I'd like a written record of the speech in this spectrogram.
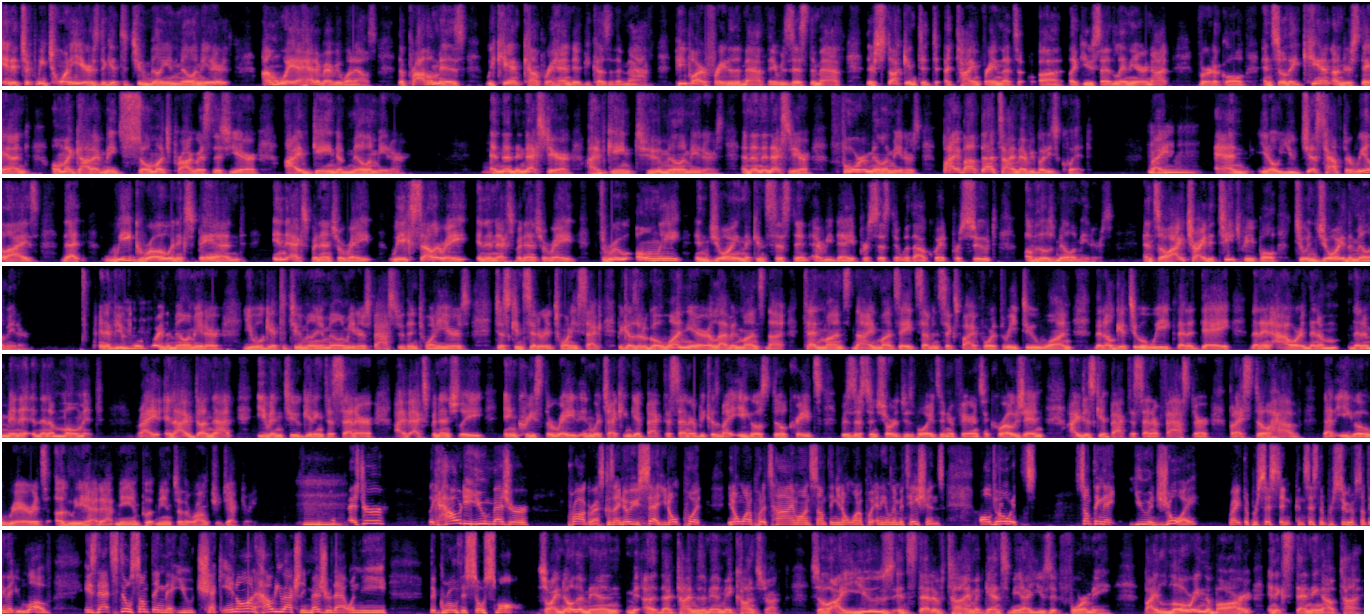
and it took me 20 years to get to 2 million millimeters, I'm way ahead of everyone else. The problem is we can't comprehend it because of the math. People are afraid of the math. They resist the math. They're stuck into a time frame that's, uh, like you said, linear, not vertical, and so they can't understand. Oh my God, I've made so much progress this year. I've gained a millimeter. And then the next year, I've gained two millimeters. And then the next year, four millimeters. By about that time, everybody's quit, right? Mm-hmm. And you know you just have to realize that we grow and expand in exponential rate. We accelerate in an exponential rate through only enjoying the consistent everyday persistent without quit pursuit of those millimeters. And so i try to teach people to enjoy the millimeter and if you mm-hmm. enjoy the millimeter, you will get to 2 million millimeters faster than 20 years. Just consider it 20 sec because it'll go one year, 11 months, not 10 months, nine months, eight, seven, six, five, four, three, two, one. Then it'll get to a week, then a day, then an hour, and then a, then a minute, and then a moment right? And I've done that even to getting to center. I've exponentially increased the rate in which I can get back to center because my ego still creates resistance, shortages, voids, interference, and corrosion. I just get back to center faster, but I still have that ego rear its ugly head at me and put me into the wrong trajectory. Hmm. Measure, like, how do you measure progress? Because I know you said you don't put you don't want to put a time on something you don't want to put any limitations although it's something that you enjoy, right? The persistent, consistent pursuit of something that you love, is that still something that you check in on? How do you actually measure that when the the growth is so small? So I know that man uh, that time is a man-made construct. So I use instead of time against me, I use it for me by lowering the bar and extending out time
